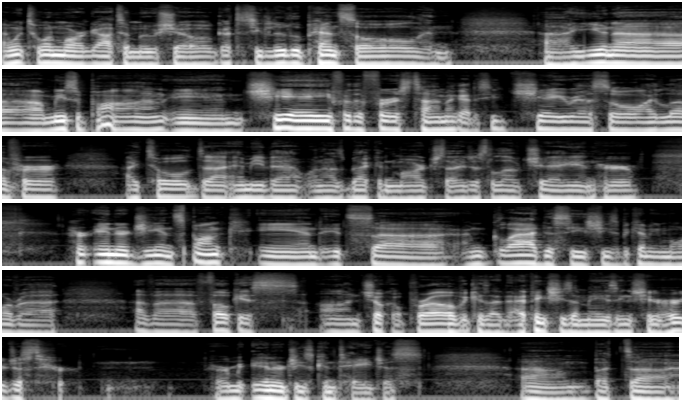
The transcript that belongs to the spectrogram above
I went to one more Move show. Got to see Lulu Pencil and uh, Yuna uh, and Che for the first time. I got to see Che wrestle. I love her. I told uh, Emi that when I was back in March that I just love Che and her her energy and spunk. And it's uh, I'm glad to see she's becoming more of a of a focus on Choco Pro because I, I think she's amazing. She her just her her energy is contagious. Um, but uh,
